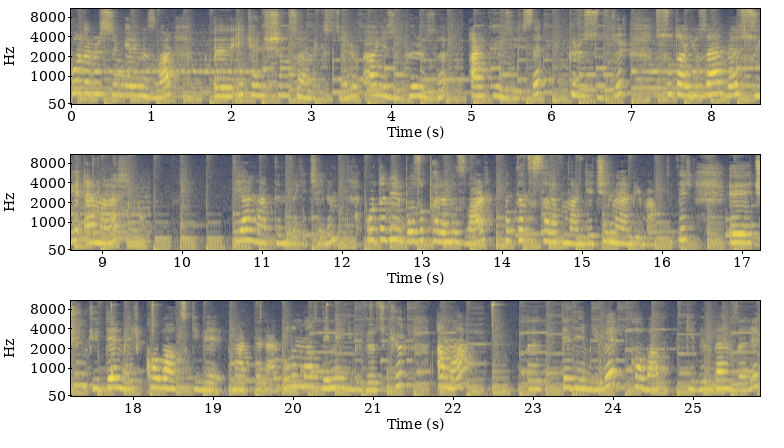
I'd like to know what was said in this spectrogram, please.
Burada bir süngerimiz var. Ee, ilk önce şunu söylemek istiyorum. Ön yüzü pürüzlü, arka yüzü ise pürüzsüzdür. Suda yüzer ve suyu emer. Diğer maddemize geçelim. Burada bir bozuk paramız var. Mıknatıs tarafından geçilmeyen bir maddedir. Ee, çünkü demir, kobalt gibi maddeler bulunmaz. Demir gibi gözükür ama e, dediğim gibi kobalt gibi benzeri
